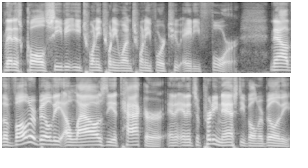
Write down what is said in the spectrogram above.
That is called cve 2021 24284 now the vulnerability allows the attacker and, and it's a pretty nasty vulnerability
